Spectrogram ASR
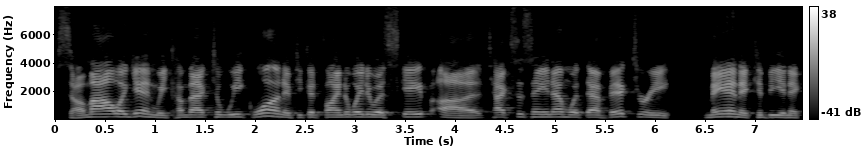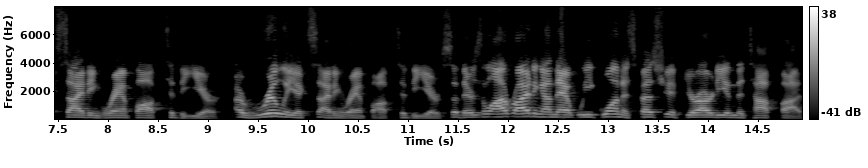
somehow again we come back to week one, if you could find a way to escape uh, Texas A&M with that victory, man, it could be an exciting ramp off to the year, a really exciting ramp off to the year. So there's a lot riding on that week one, especially if you're already in the top five.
